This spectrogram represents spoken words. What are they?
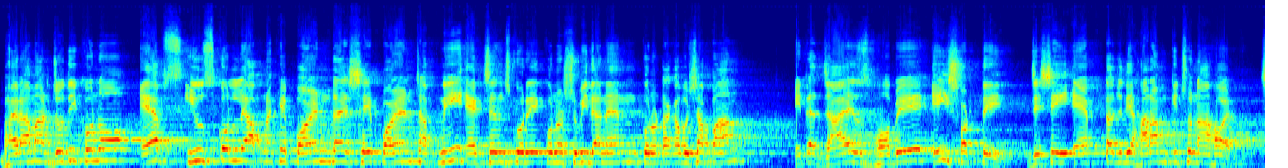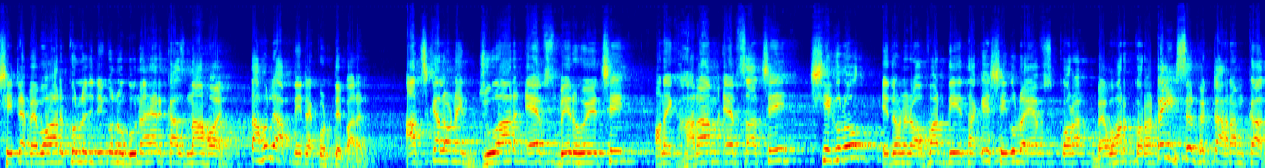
ভাইরা আমার, যদি কোনো অ্যাপস ইউজ করলে আপনাকে পয়েন্ট দেয়, সেই পয়েন্ট আপনি এক্সচেঞ্জ করে কোনো সুবিধা নেন, কোনো টাকা পয়সা পান, এটা জায়েজ হবে এই শর্তে যে সেই অ্যাপটা যদি হারাম কিছু না হয়, সেটা ব্যবহার করলে যদি কোনো গুনাহের কাজ না হয়, তাহলে আপনি এটা করতে পারেন। আজকাল অনেক জুয়ার অ্যাপস বের হয়েছে, অনেক হারাম অ্যাপস আছে, সেগুলো এ ধরনের অফার দিয়ে থাকে, সেগুলো অ্যাপস করা, ব্যবহার করাটাই ইটসেলফ একটা হারাম কাজ।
